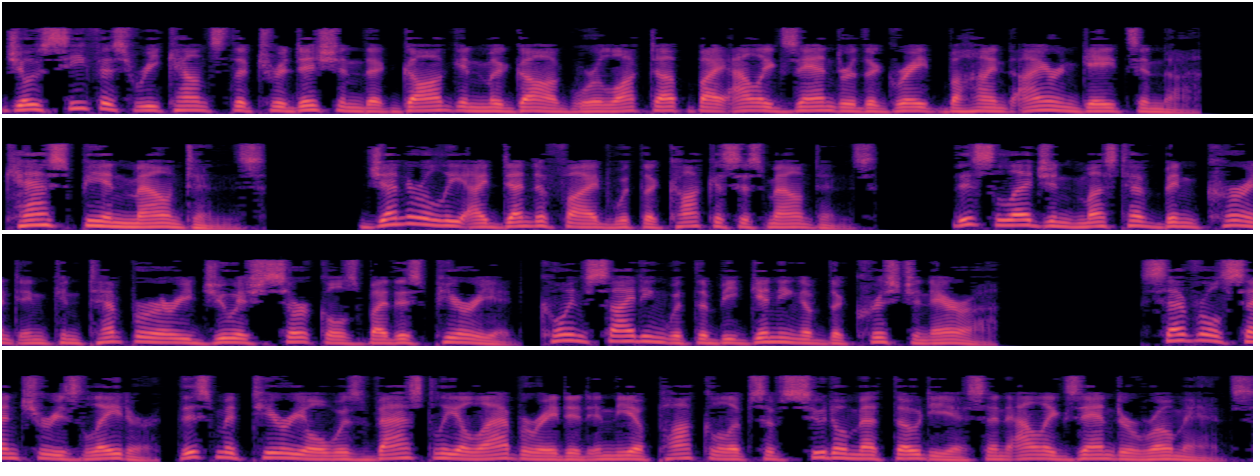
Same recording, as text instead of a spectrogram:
Josephus recounts the tradition that Gog and Magog were locked up by Alexander the Great behind iron gates in the Caspian Mountains, generally identified with the Caucasus Mountains. This legend must have been current in contemporary Jewish circles by this period, coinciding with the beginning of the Christian era. Several centuries later, this material was vastly elaborated in the Apocalypse of Pseudo-Methodius and Alexander Romance.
